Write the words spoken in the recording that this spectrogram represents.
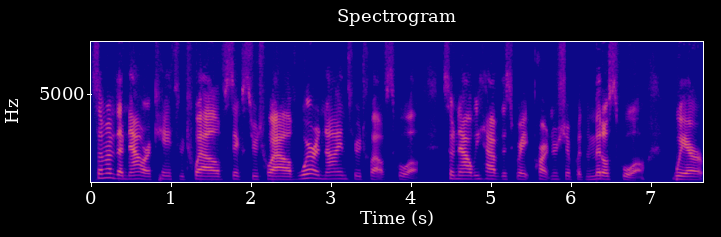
some of them now are K through 12, 6 through 12. We're a 9 through 12 school. So now we have this great partnership with the middle school where,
